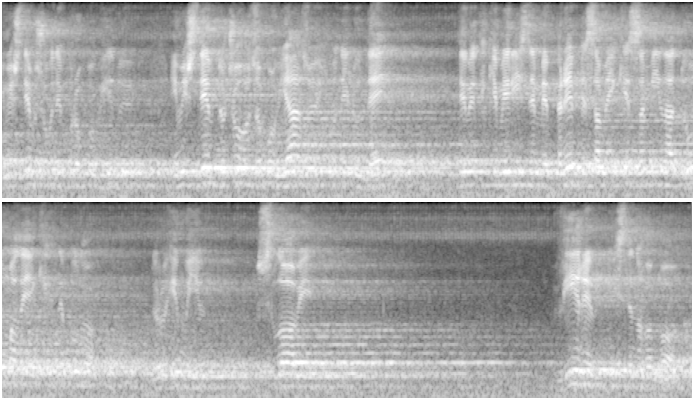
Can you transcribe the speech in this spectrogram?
і між тим, що вони проповідують, і між тим, до чого зобов'язують вони людей, тими такими різними приписами, які самі надумали, яких не було, дорогі мої, в слові віри в істинного Бога.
